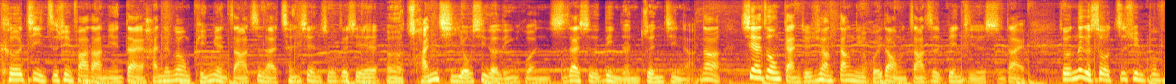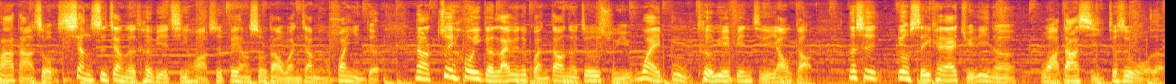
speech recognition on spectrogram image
科技资讯发达年代，还能够用平面杂志来呈现出这些呃传奇游戏的灵魂，实在是令人尊敬啊。那现在这种感觉，就像当年回到我们杂志编辑的时代，就那个时候资讯不发达的时候，像是这样的特别企划是非常受到玩家们欢迎的。那最后一个来源的管道呢，就是属于外部特约编辑的邀稿，那是用谁可以来举例呢？哇，大喜就是我了。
